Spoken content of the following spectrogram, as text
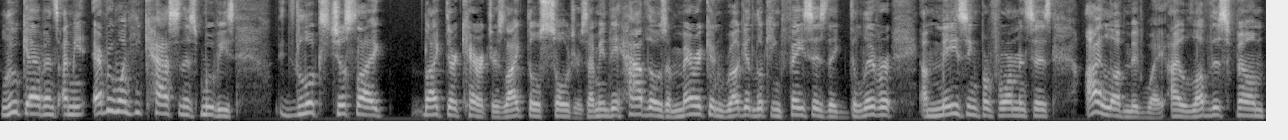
Luke Evans. I mean, everyone he cast in this movie looks just like like their characters, like those soldiers. I mean, they have those American rugged looking faces. They deliver amazing performances. I love Midway. I love this film.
